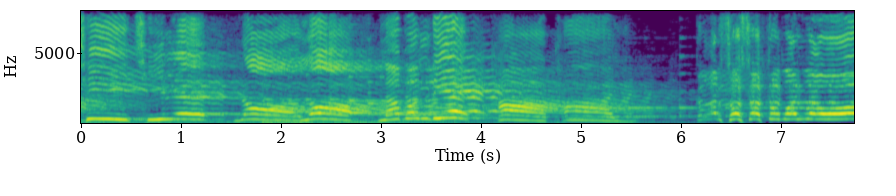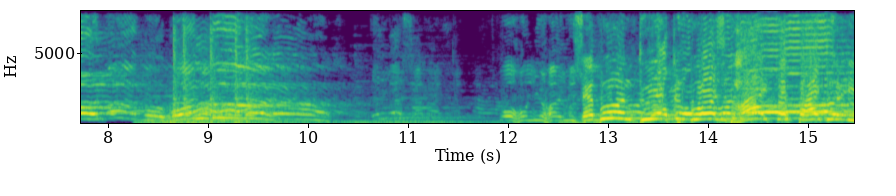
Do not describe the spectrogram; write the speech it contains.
ছি ছিলে ল ল লবণ দিয়ে খা খাই। কার শশা তোমার না ওর? বন্ধু। বহনি হয়নি এ তুই একটু বস ভাই তোর পায়ে ধরি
